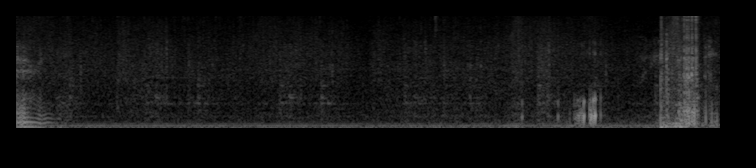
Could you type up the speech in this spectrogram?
Iron. Gold. Diamond.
